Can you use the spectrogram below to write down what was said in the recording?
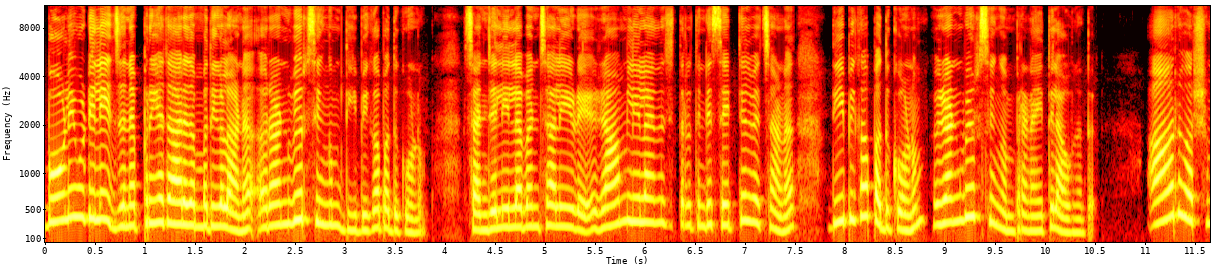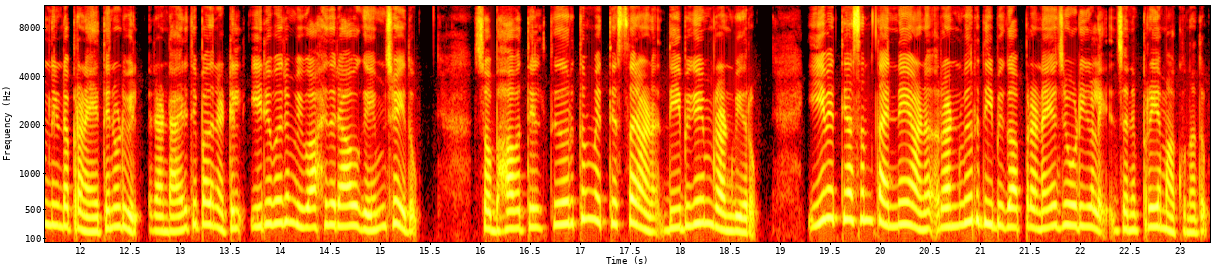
ബോളിവുഡിലെ ജനപ്രിയ താരദമ്പതികളാണ് രൺവീർ സിംഗും ദീപിക പതുക്കോണും സഞ്ജയ് ലീല ബൻസാലിയുടെ രാംലീല എന്ന ചിത്രത്തിന്റെ സെറ്റിൽ വെച്ചാണ് ദീപിക പതുക്കോണും രൺവീർ സിംഗും പ്രണയത്തിലാവുന്നത്. ആറ് വർഷം നീണ്ട പ്രണയത്തിനൊടുവിൽ രണ്ടായിരത്തി പതിനെട്ടിൽ ഇരുവരും വിവാഹിതരാവുകയും ചെയ്തു. സ്വഭാവത്തിൽ തീർത്തും വ്യത്യസ്തരാണ് ദീപികയും രൺവീറും. ഈ വ്യത്യാസം തന്നെയാണ് രൺവീർ ദീപിക പ്രണയ ജോഡികളെ ജനപ്രിയമാക്കുന്നതും.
